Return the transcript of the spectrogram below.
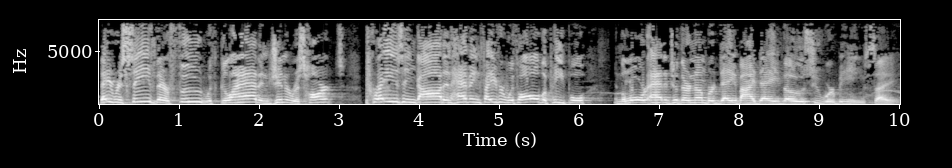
they received their food with glad and generous hearts, praising God and having favor with all the people. And the Lord added to their number day by day those who were being saved.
